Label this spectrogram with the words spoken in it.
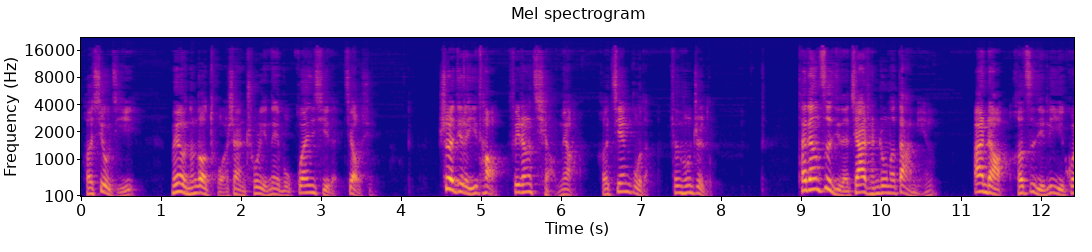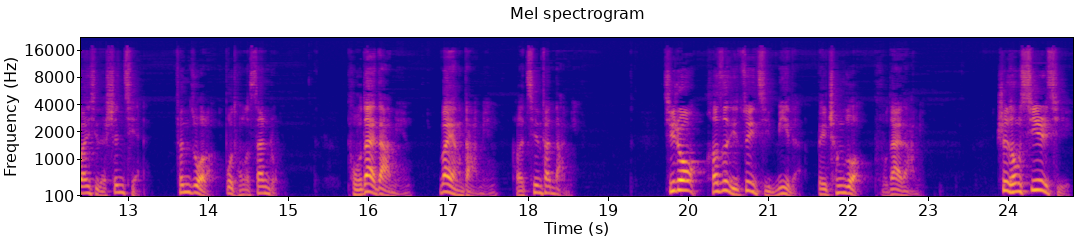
和秀吉没有能够妥善处理内部关系的教训，设计了一套非常巧妙和坚固的分封制度。他将自己的家臣中的大名，按照和自己利益关系的深浅，分作了不同的三种：普代大名、外样大名。和亲藩大名，其中和自己最紧密的被称作普代大名，是从昔日起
